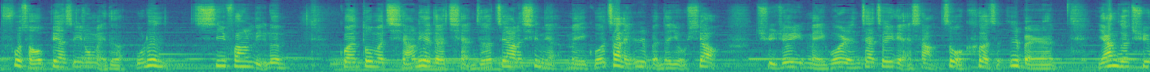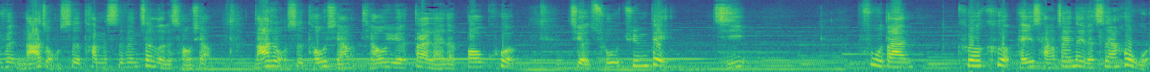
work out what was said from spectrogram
复仇便是一种美德。无论西方理论观多么强烈的谴责这样的信念，美国占领日本的有效取决于美国人在这一点上自我克制。日本人严格区分哪种是他们十分憎恶的嘲笑，哪种是投降条约带来的，包括解除军备及负担。苛刻赔偿在内的自然后果。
